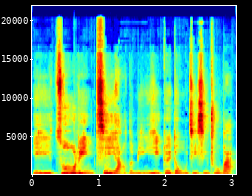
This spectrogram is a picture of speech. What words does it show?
以租赁寄养的名义对动物进行出卖。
